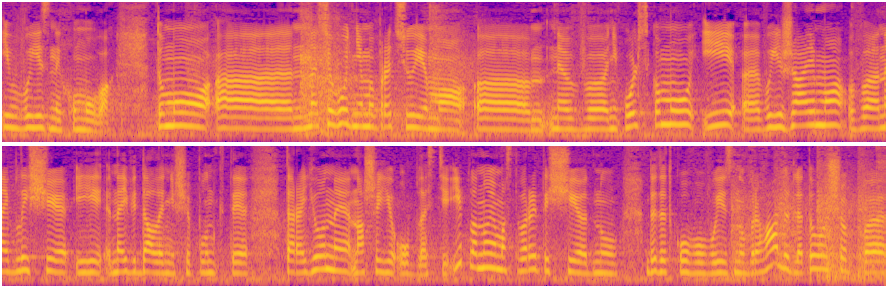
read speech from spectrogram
і виїзних умовах. Тому е, на сьогодні ми працюємо е, в Нікольському і е, виїжджаємо в найближчі і найвіддаленіші пункти та райони нашої області. І плануємо створити ще одну додаткову виїзну бригаду для того, щоб е,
